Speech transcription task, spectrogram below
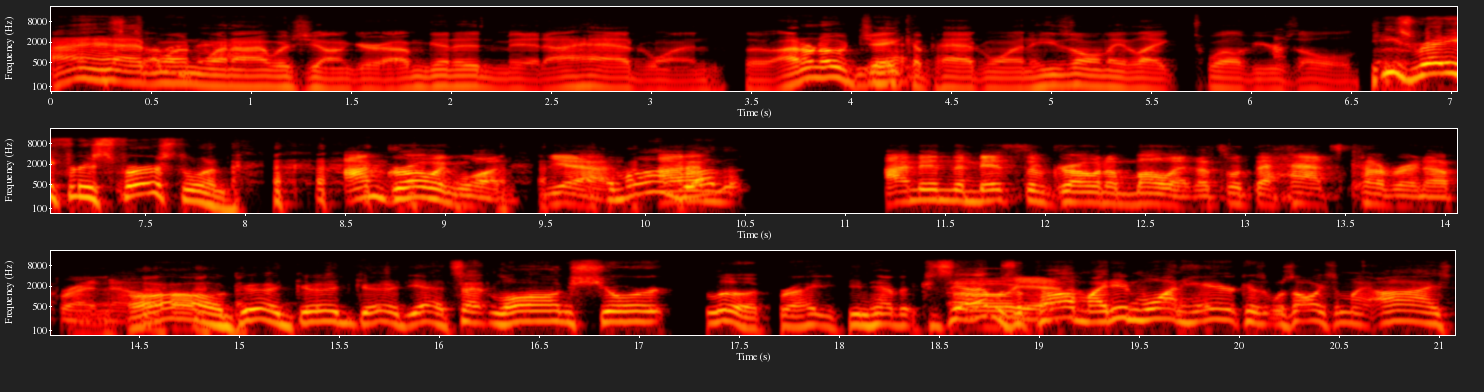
I had coming one when. I was younger. I'm gonna admit I had one. So I don't know if Yeah. Jacob had one. He's only like 12 years old. He's ready for his first one. I'm growing one. Yeah. Come on, I'm, brother. I'm in the midst of growing a mullet. That's what the hat's covering up right now. Oh, good, good, good. Yeah, it's that long, short look, right? You can have it. Because yeah, that Oh, was the yeah. problem. I didn't want hair because it was always in my eyes.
